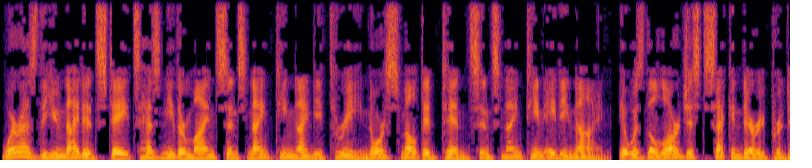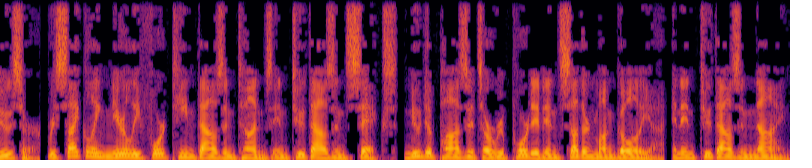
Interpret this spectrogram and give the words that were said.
Whereas the United States has neither mined since 1993 nor smelted tin since 1989, it was the largest secondary producer, recycling nearly 14,000 tons in 2006. New deposits are reported in southern Mongolia, and in 2009,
